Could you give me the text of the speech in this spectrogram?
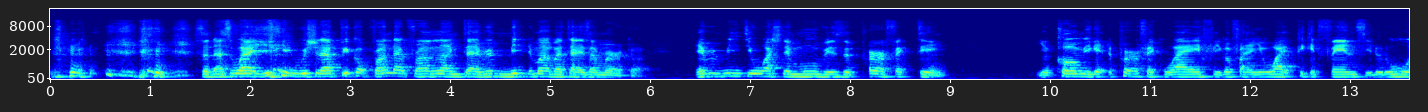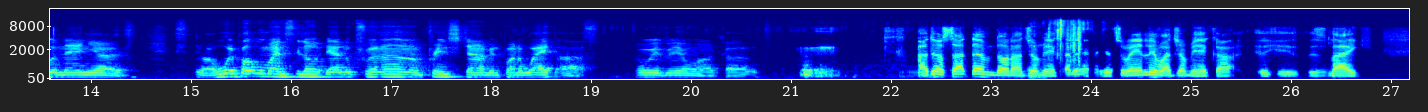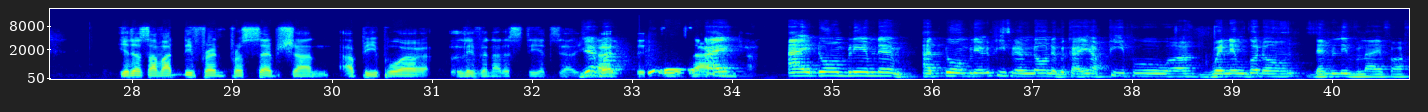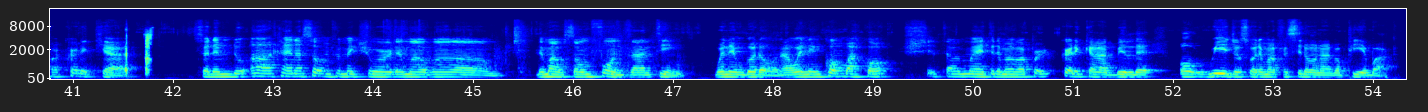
so that's why we should have picked up from that for a long time. We meet them advertise America. Every minute you watch the movie is the perfect thing. You come, you get the perfect wife, you go find your white picket fence, you do the whole nine yards. A whole part woman still out there look for um Prince Charming upon a white ass. However you want to call it. I just sat them down at Jamaica there. So when you live at Jamaica, it's like you just have a different perception of people are living at the States. Yeah, but I, I don't blame them. I don't blame the people them down there because you have people uh, when them go down, them live life off a credit card. So them do all kind of something to make sure them have um them have some funds and things when them go down. And when them come back up, shit almighty, them have a credit card bill there outrageous for them have to sit down and go pay back.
